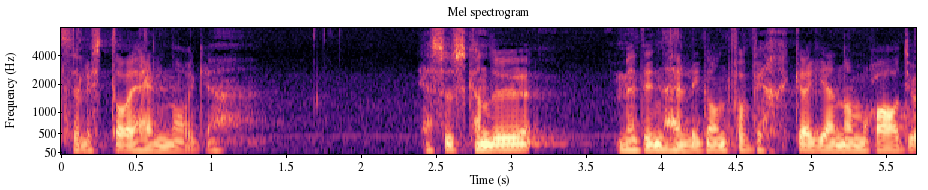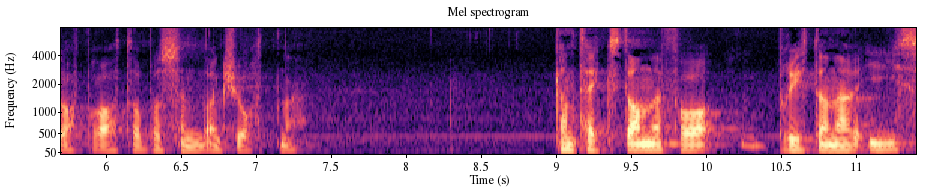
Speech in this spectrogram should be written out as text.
til lyttere i hele Norge. Jesus, kan du med din Hellige Ånd få virke gjennom radioapparater på søndag 28. Kan tekstene få bryte ned is?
